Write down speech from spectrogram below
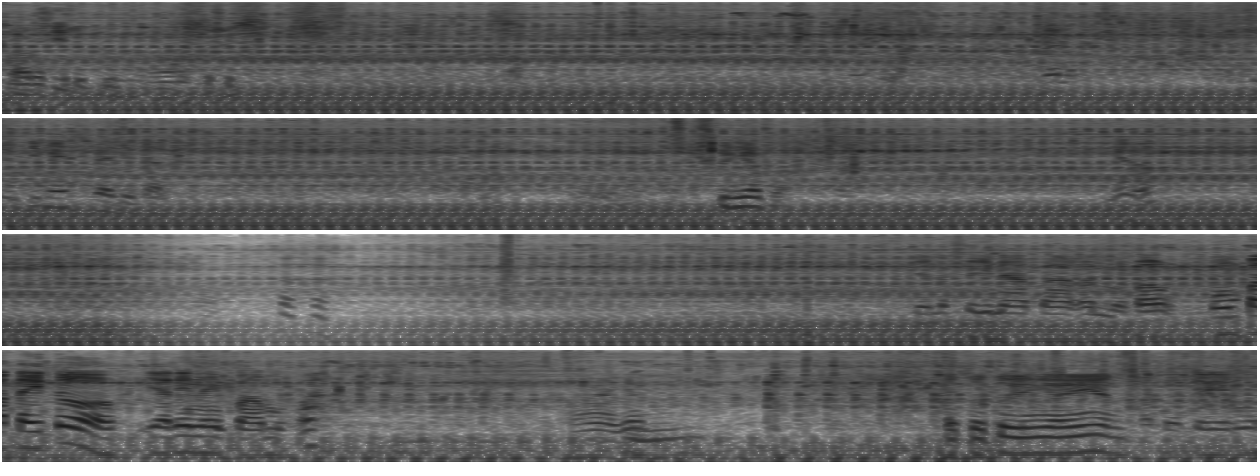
Parang pusit. pusit. yun. Ah, pusit. yan. 20 minutes pwede na. 16 nga pa. Yan o. Yan na sa inapakan mo. Kung, patay to, yari na yung paa mo. Ah, ah yan. Hmm. Patutuyin nga yan. Patutuyin mo.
